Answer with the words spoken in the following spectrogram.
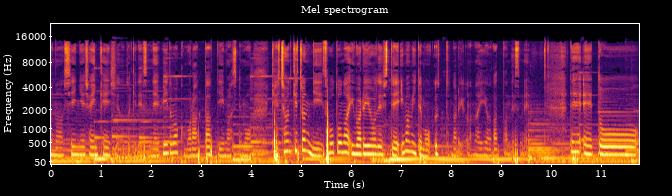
あの新入社員研修の時ですねフィードバックもらったって言いましてもケチョンケチョンに相当な言われようでして今見てもうっとなるような内容だったんですね。でえっ、ー、と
